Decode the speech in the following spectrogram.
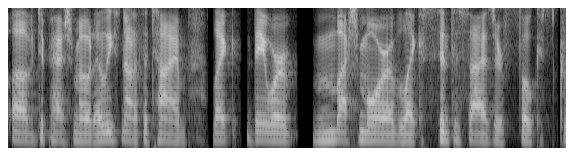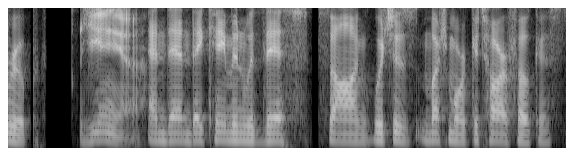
of Depeche Mode, at least not at the time. Like they were much more of like a synthesizer focused group. Yeah. And then they came in with this song, which is much more guitar focused.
